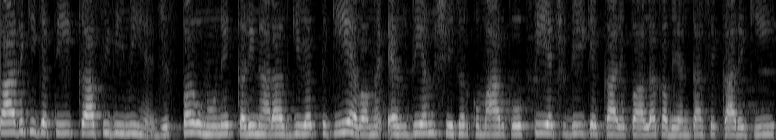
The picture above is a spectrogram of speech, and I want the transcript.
कार्य की गति काफ़ी धीमी है, जिस पर उन्होंने कड़ी नाराज़गी व्यक्त की एवं एसडीएम शेखर कुमार को पीएचडी के कार्यपालक अभियंता से कार्य की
